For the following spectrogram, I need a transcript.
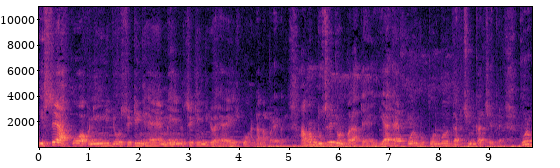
इससे आपको अपनी जो सिटिंग है मेन सिटिंग जो है, इसको हटाना पड़ेगा। अब हम दूसरे जोन पर आते हैं। यह है पूर्व पूर्व, दक्षिण का क्षेत्र। पूर्व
